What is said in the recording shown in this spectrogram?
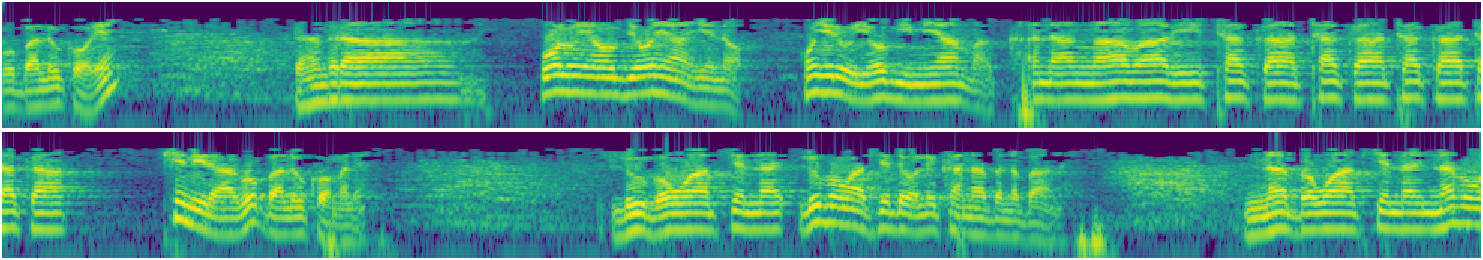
ကိုဘာလို့ခေါ်ရင်တန္တရာပေါ်လွင်အောင်ပြောရရင်တော့ဘုန်းကြီးတို့ယောဂီများမှာခန္ဓာ၅ပါးတွေထက်ခါထက်ခါထက်ခါထက်ခါဖြစ်နေတာကိုဘာလို့ခေါ်မလဲလူဘဝဖြစ်လိုက်လူဘဝဖြစ်တော့လေခန္ဓာဘယ်နှပါလဲ နတ်ဘဝဖြစ်လိုက်နတ်ဘဝ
